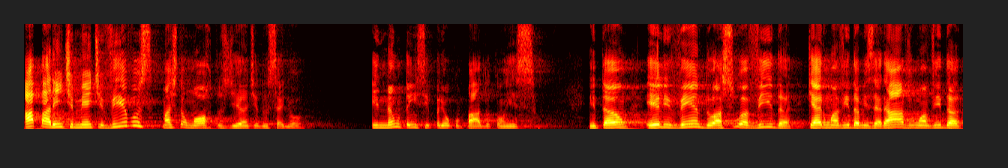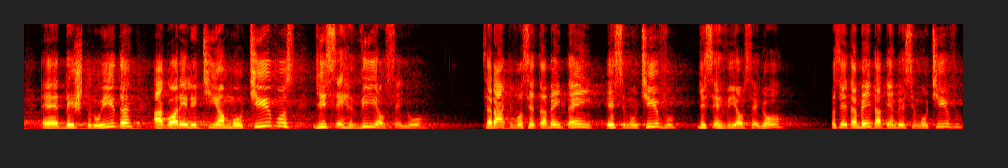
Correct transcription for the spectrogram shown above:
aparentemente vivos, mas estão mortos diante do Senhor. E não têm se preocupado com isso. Então, ele vendo a sua vida, que era uma vida miserável, uma vida é, destruída, agora ele tinha motivos de servir ao Senhor. Será que você também tem esse motivo de servir ao Senhor? Você também está tendo esse motivo,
